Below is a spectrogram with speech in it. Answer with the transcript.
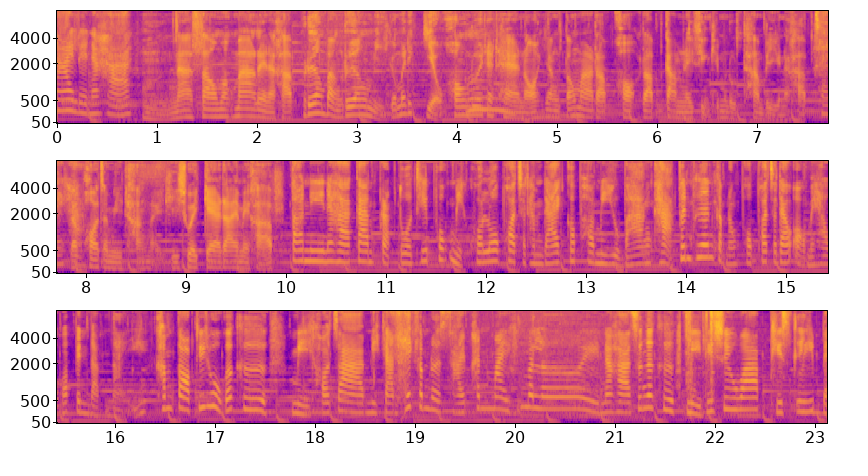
ง่าย ๆเลยนะคะน่าเศร้ามากๆเลยนะครับ เรื่องบางเรื่องหมีก็ไม่ได้เกี่ยวข้องด้วยอืมแท้ๆเนาะยังต้องมารับเคราะห์รับกรรมในสิ่งที่มนุษย์ทำไปอีกนะครับใช่แล้วค่ะพอจะมีทางไหนที่ช่วยแก้ได้ไหมครับ ตอนนี้นะคะการปรับตัวที่พวกหมีขั้วโลกพอจะทำได้ก็พอมีอยู่บ้างค่ะ เพื่อนๆกับน้องพบพอจะเดาออกไหมคะว่าเป็นแบบไหนคำตอบที่ถูกก็คือหมีเขาจะมีการให้กำเนิดสายพันธุ์ใหม่ขึ้นมาเลยนะคะ ซึ่งก็คือหมีที่ชื่อว่าพิสลีแบ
